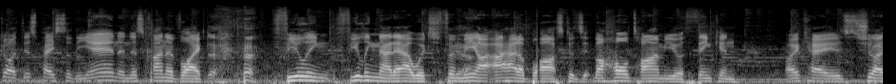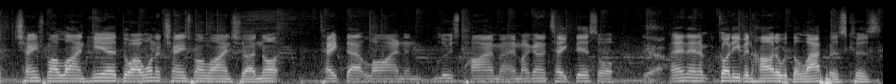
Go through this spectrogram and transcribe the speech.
go at this pace to the end, and just kind of like feeling feeling that out. Which for me, I, I had a blast because the whole time you were thinking, okay, is, should I change my line here? Do I want to change my line? Should I not take that line and lose time? Am I going to take this or? Yeah. And then it got even harder with the lappers because.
